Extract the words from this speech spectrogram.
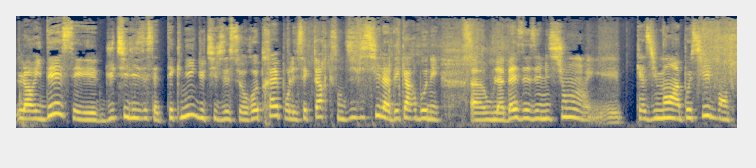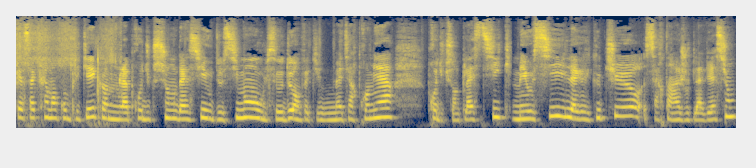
Leur idée, c'est d'utiliser cette technique, d'utiliser ce retrait pour les secteurs qui sont difficiles à décarboner, euh, où la baisse des émissions est quasiment impossible, en tout cas sacrément compliquée, comme la production d'acier ou de ciment, où le CO2 en fait une matière première, production de plastique, mais aussi l'agriculture, certains ajoutent l'aviation.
